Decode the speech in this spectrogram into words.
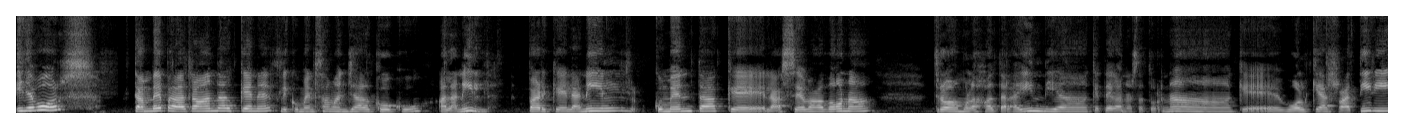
I llavors, també, per altra banda, el Kenneth li comença a menjar el coco a la Nil, perquè la Nil comenta que la seva dona troba molt a falta la Índia, que té ganes de tornar, que vol que es retiri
